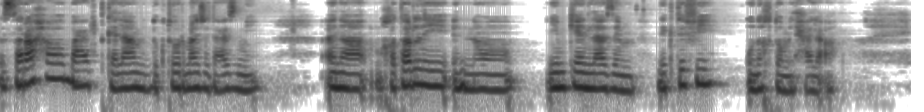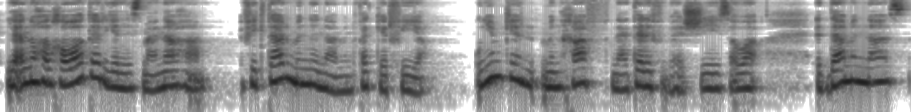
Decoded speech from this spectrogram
الصراحة بعد كلام الدكتور ماجد عزمي أنا خطر لي إنه يمكن لازم نكتفي ونختم الحلقة. لأنه هالخواطر يلي سمعناها في كتار مننا منفكر فيها ويمكن منخاف نعترف بهالشي سواء قدام الناس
